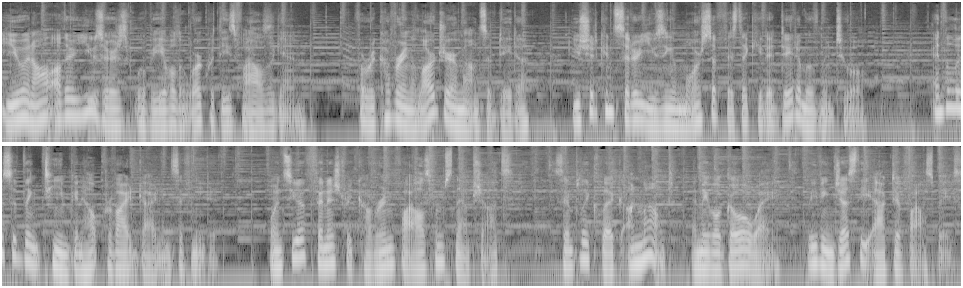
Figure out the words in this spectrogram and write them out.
you and all other users will be able to work with these files again. For recovering larger amounts of data, you should consider using a more sophisticated data movement tool and the LucidLink team can help provide guidance if needed. Once you have finished recovering files from snapshots, simply click on Unmount and they will go away, leaving just the active file space.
